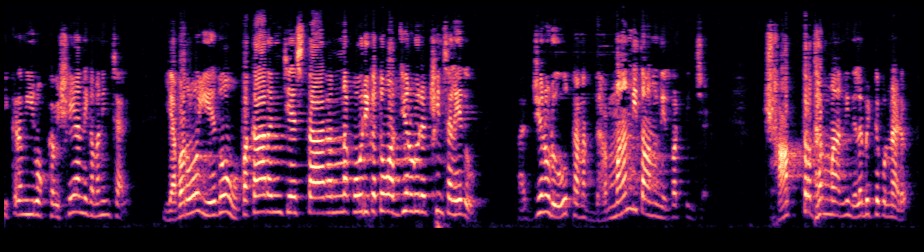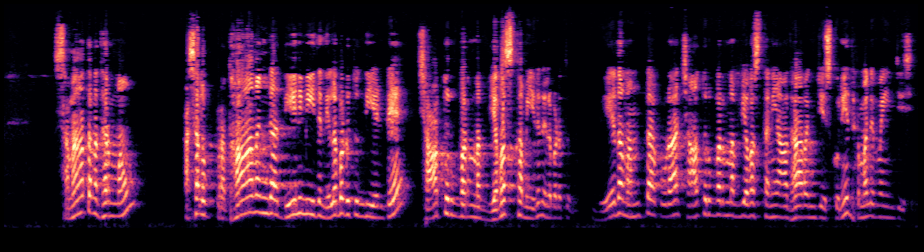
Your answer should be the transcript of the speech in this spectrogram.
ఇక్కడ మీరు ఒక్క విషయాన్ని గమనించాలి. ఎవరో ఏదో ఉపకారం చేస్తారన్న కోరికతో అర్జునుడు రక్షించలేదు. అర్జునుడు తన ధర్మాన్ని తాను నిర్వర్తించాడు. క్షాత్రధర్మాన్ని నిలబెట్టుకున్నాడు. సనాతన ధర్మం అసలు ప్రధానంగా దేని మీద నిలబడుతుంది అంటే చాతుర్వర్ణ వ్యవస్థ మీద నిలబడుతుంది. వేదమంతా కూడా చాతుర్వర్ణ వ్యవస్థని ఆధారం చేసుకుని ధర్మ నిర్ణయం చేసింది.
